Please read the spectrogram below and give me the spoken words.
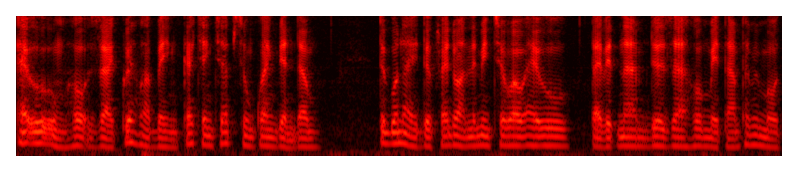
EU ủng hộ giải quyết hòa bình các tranh chấp xung quanh Biển Đông. Tuyên bố này được phái đoàn Liên minh châu Âu EU tại Việt Nam đưa ra hôm 18 tháng 11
